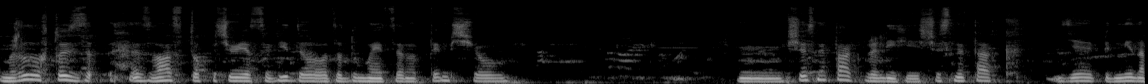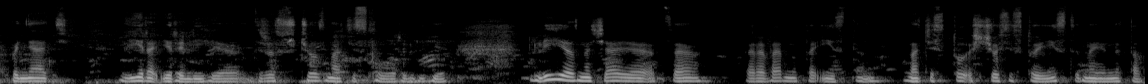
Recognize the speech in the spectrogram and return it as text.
Можливо, хтось з- вас, хто почує це відео, задумається над тим, що щось не так в релігії, щось не так. Є підміна понять віра і релігія. Вже що значить слово релігія? Релігія означає це перевернута істина. Значить, щось із тої істиною не так.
